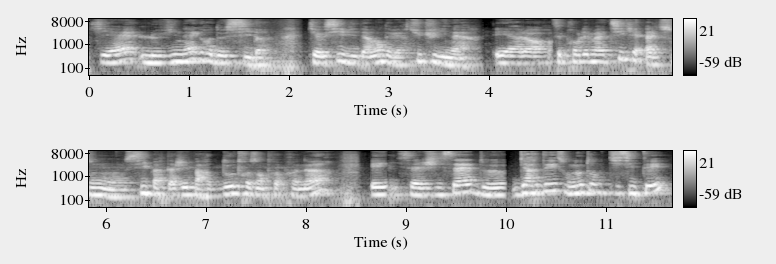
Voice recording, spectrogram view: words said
qui est le vinaigre de cidre, qui a aussi évidemment des vertus culinaires. Et alors, ces problématiques, elles sont aussi partagées par d'autres entrepreneurs. Et il s'agissait de garder son authenticité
